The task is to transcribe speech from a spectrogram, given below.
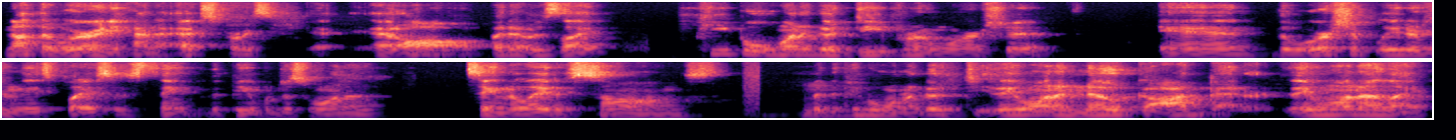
not that we're any kind of experts at all, but it was like people want to go deeper in worship, and the worship leaders in these places think that people just want to sing the latest songs, but the people want to go. They want to know God better. They want to like,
